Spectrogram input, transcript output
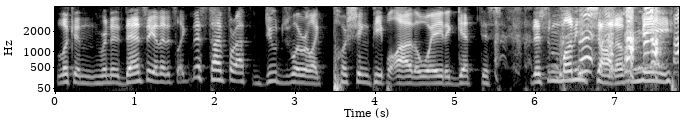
looking, we're dancing, and then it's like, this time for Africa. Dudes were like pushing people out of the way to get this this money shot of me.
